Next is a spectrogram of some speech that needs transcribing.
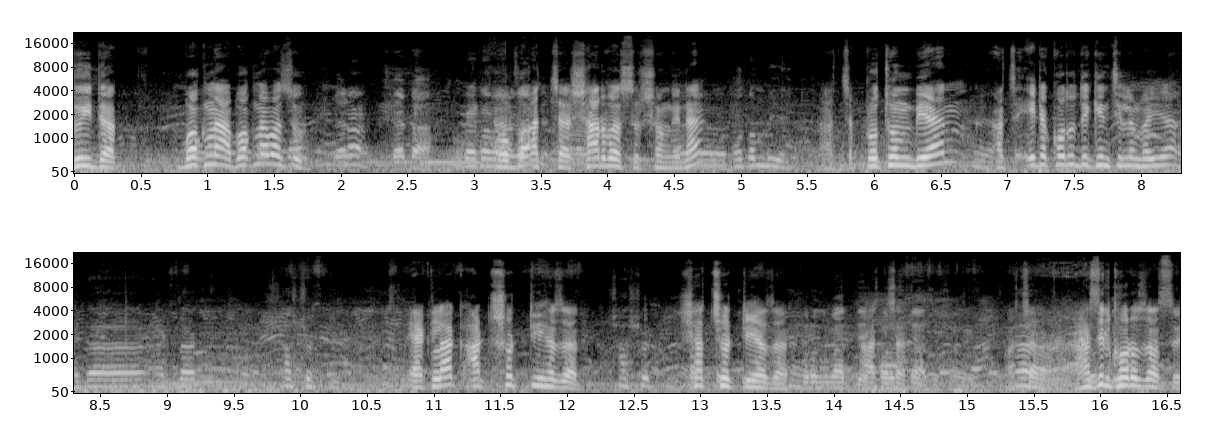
দুই দাঁত। বকনা বকনা বাসুর ও আচ্ছা সার বাছুর সঙ্গে না? প্রথম বিয়ে। আচ্ছা প্রথম বিয়ান? আচ্ছা এটা কত দিয়ে কিনছিলেন ভাইয়া? এক লাখ আটষট্টি হাজার। সাতষট্টি। সাতষট্টি হাজার। আচ্ছা। আচ্ছা হাসিল খরচ আছে।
